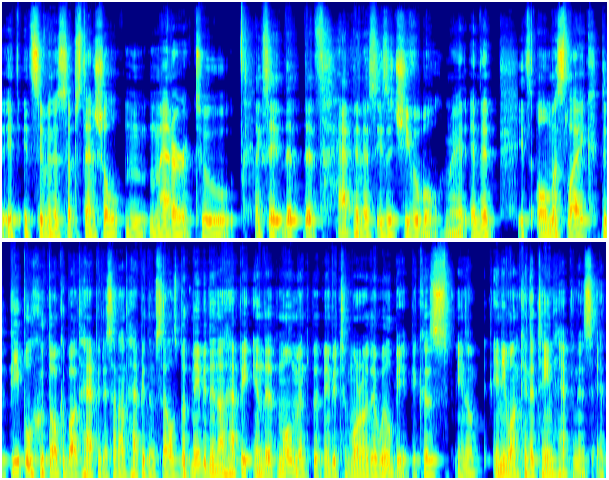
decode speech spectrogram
it, it's even a substantial mm, matter to, like, say that that happiness is achievable, right? And that it's almost like the people who talk about happiness are not happy themselves, but maybe they're not happy in that moment, but maybe tomorrow they will be because you know anyone can attain happiness at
